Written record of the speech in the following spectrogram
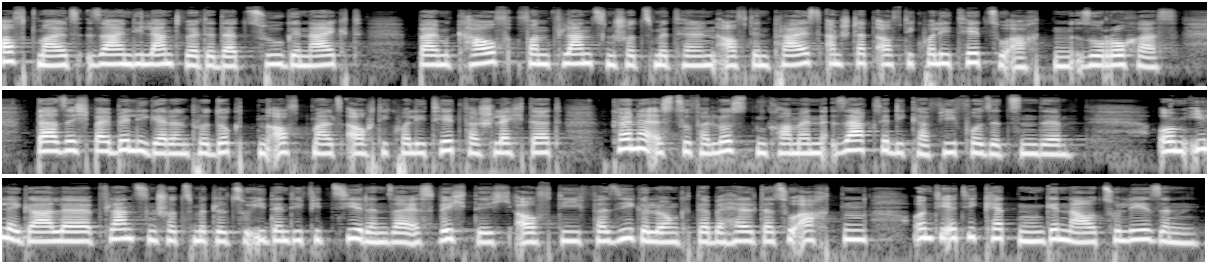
Oftmals seien die Landwirte dazu geneigt, beim Kauf von Pflanzenschutzmitteln auf den Preis anstatt auf die Qualität zu achten, so Rojas. Da sich bei billigeren Produkten oftmals auch die Qualität verschlechtert, könne es zu Verlusten kommen, sagte die KAFI-Vorsitzende. Um illegale Pflanzenschutzmittel zu identifizieren, sei es wichtig, auf die Versiegelung der Behälter zu achten und die Etiketten genau zu lesen.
